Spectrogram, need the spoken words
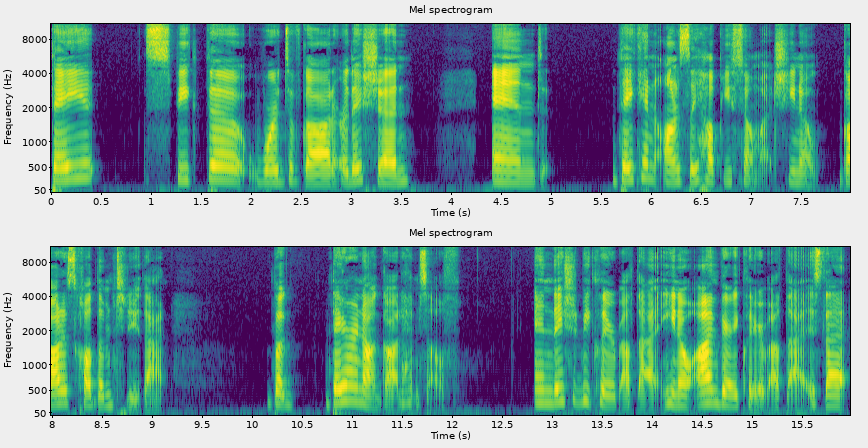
they speak the words of God, or they should, and they can honestly help you so much. You know, God has called them to do that. But they are not God Himself. And they should be clear about that. You know, I'm very clear about that, is that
